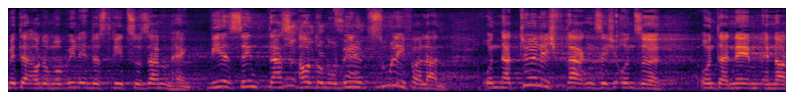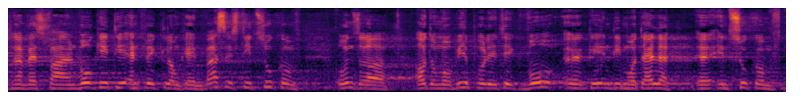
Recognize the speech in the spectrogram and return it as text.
mit der Automobilindustrie zusammenhängt. Wir sind das Automobilzulieferland. Und natürlich fragen sich unsere Unternehmen in Nordrhein-Westfalen, wo geht die Entwicklung hin? Was ist die Zukunft unserer Automobilpolitik? Wo äh, gehen die Modelle äh, in Zukunft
